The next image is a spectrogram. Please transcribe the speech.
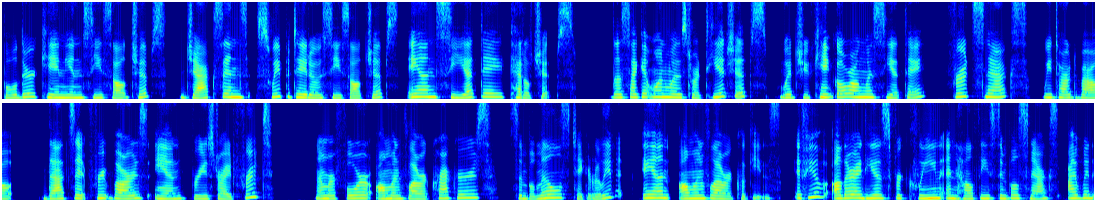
Boulder Canyon sea salt chips, Jackson's sweet potato sea salt chips, and Siete kettle chips. The second one was tortilla chips, which you can't go wrong with Siete. Fruit snacks, we talked about That's It fruit bars and freeze dried fruit. Number four, almond flour crackers, Simple Mills, take it or leave it, and almond flour cookies. If you have other ideas for clean and healthy simple snacks, I would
